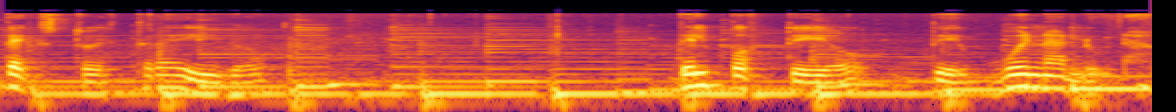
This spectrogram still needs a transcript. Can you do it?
Texto extraído del posteo de Buena Luna.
